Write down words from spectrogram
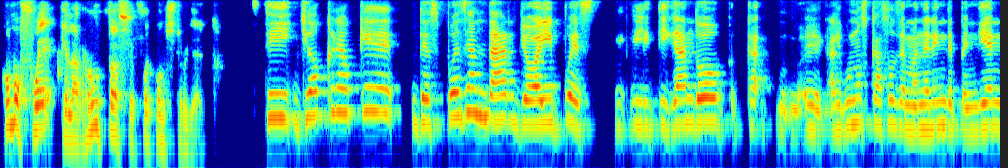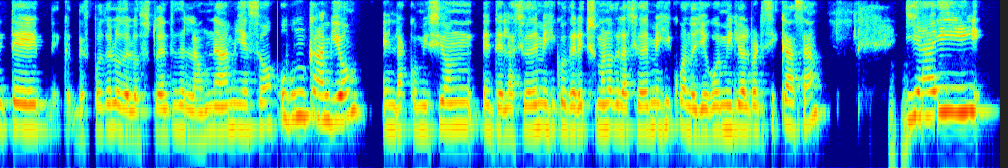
¿Cómo fue que la ruta se fue construyendo? Sí, yo creo que después de andar yo ahí pues litigando eh, algunos casos de manera independiente, después de lo de los estudiantes de la UNAM y eso, hubo un cambio en la Comisión eh, de la Ciudad de México, Derechos Humanos de la Ciudad de México, cuando llegó Emilio Álvarez y Casa, y ahí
